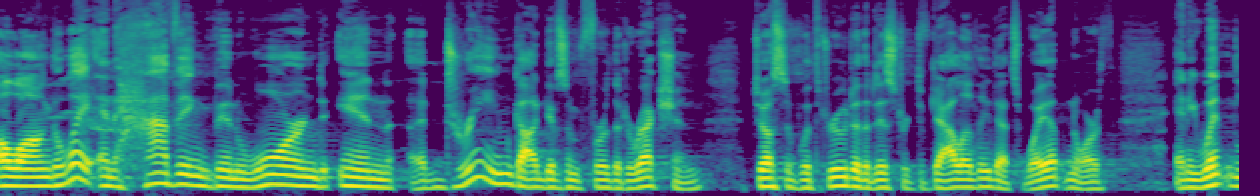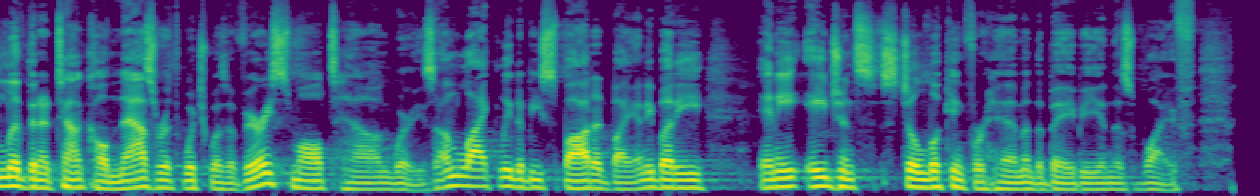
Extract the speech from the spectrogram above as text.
along the way. And having been warned in a dream, God gives him further direction. Joseph withdrew to the district of Galilee, that's way up north, and he went and lived in a town called Nazareth, which was a very small town where he's unlikely to be spotted by anybody, any agents still looking for him and the baby and his wife.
